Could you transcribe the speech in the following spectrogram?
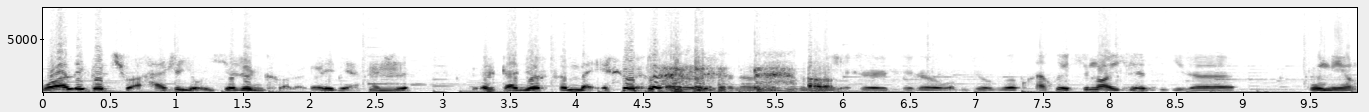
我勒个去还是有一些认可的，这一点还是、呃 感觉很美。可能也是觉着我们这首歌还会听到一些自己的共鸣，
